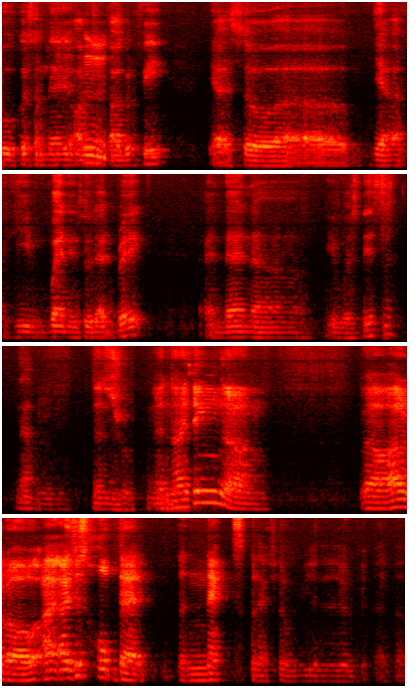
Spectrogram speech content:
book or something on Mm. photography. Yeah, so uh, yeah, he went into that break, and then uh, it was this. Now, Mm, That's true. Mm. And I think, um, well, I don't know. I, I just hope that the next collection will be a little bit better.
